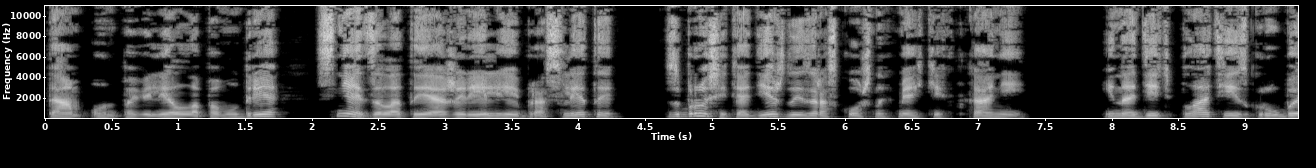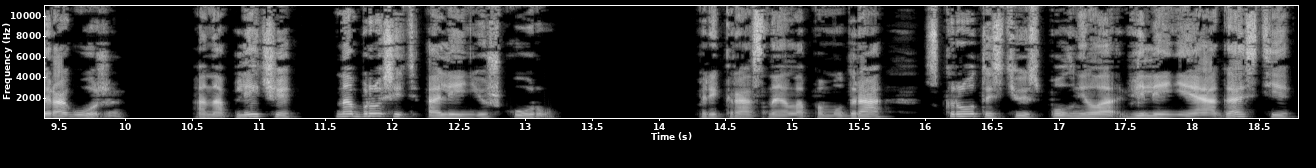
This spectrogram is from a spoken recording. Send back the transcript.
Там он повелел Лапомудре снять золотые ожерелья и браслеты, сбросить одежды из роскошных мягких тканей и надеть платье из грубой рогожи, а на плечи набросить оленью шкуру. Прекрасная Лапомудра с кротостью исполнила веление Агастии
